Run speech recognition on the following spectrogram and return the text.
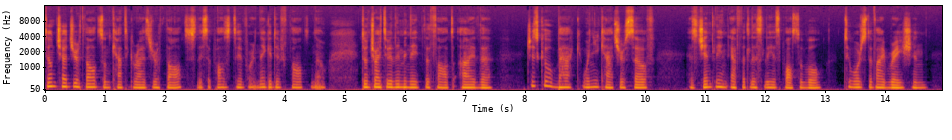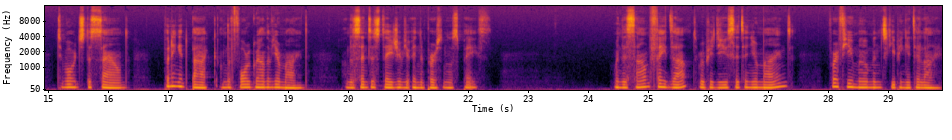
Don't judge your thoughts, don't categorize your thoughts. Is this a positive or a negative thought? No. Don't try to eliminate the thought either. Just go back when you catch yourself as gently and effortlessly as possible towards the vibration, towards the sound, putting it back on the foreground of your mind, on the center stage of your interpersonal space. When the sound fades out, reproduce it in your mind for a few moments, keeping it alive.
